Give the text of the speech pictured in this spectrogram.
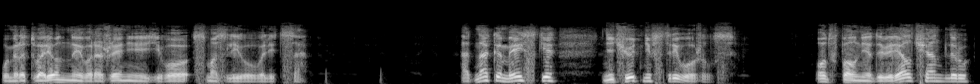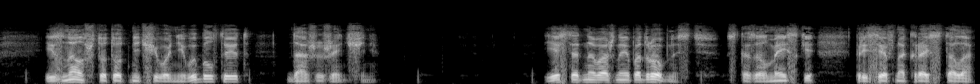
умиротворенное выражение его смазливого лица. Однако Мейски ничуть не встревожился. Он вполне доверял Чандлеру и знал, что тот ничего не выболтает даже женщине. «Есть одна важная подробность», — сказал Мейски, присев на край стола.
